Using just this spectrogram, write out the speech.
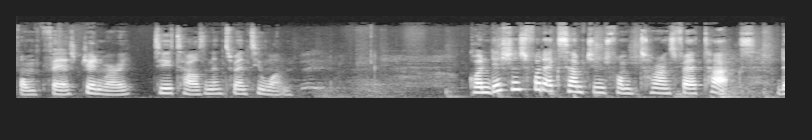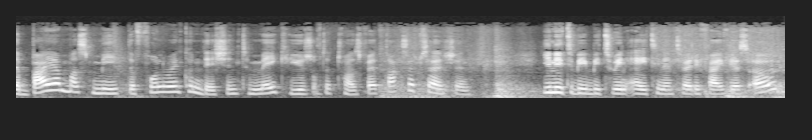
from 1st January 2021. Conditions for the exemption from transfer tax. The buyer must meet the following condition to make use of the transfer tax exemption. You need to be between 18 and 35 years old.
